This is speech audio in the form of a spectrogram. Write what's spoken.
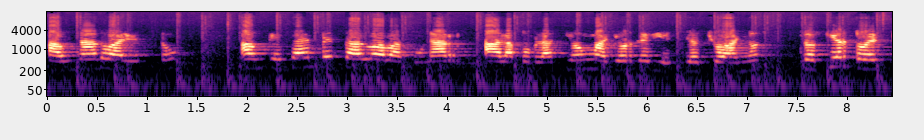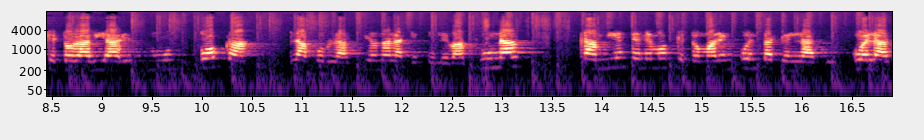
Aunado a esto, aunque se ha empezado a vacunar a la población mayor de 18 años, lo cierto es que todavía es muy poca la población a la que se le vacuna. También tenemos que tomar en cuenta que en las escuelas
